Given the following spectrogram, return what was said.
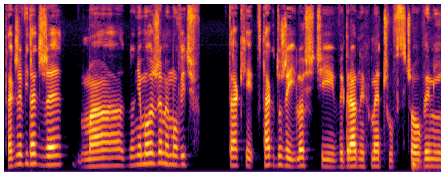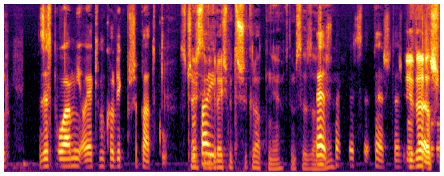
Także widać, że ma, no nie możemy mówić takiej, w tak dużej ilości wygranych meczów z czołowymi zespołami o jakimkolwiek przypadku. Z Chelsea Tutaj... wygraliśmy trzykrotnie w tym sezonie. Też, też, też, też, też I też.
